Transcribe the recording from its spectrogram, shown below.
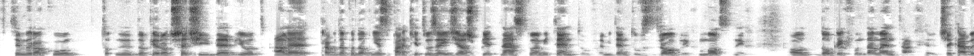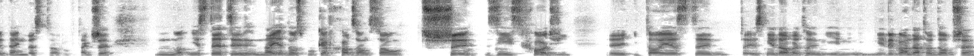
w tym roku dopiero trzeci debiut, ale prawdopodobnie z parkietu zejdzie aż 15 emitentów, emitentów zdrowych, mocnych, o dobrych fundamentach, ciekawych dla inwestorów. Także no, niestety na jedną spółkę wchodzącą trzy z niej schodzi. Y, I to jest, y, to jest niedobre, to nie, nie wygląda to dobrze,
